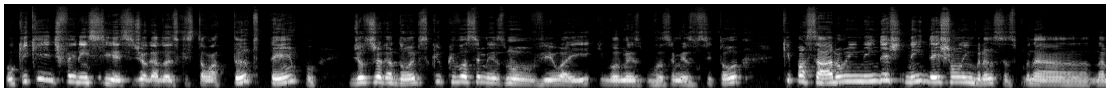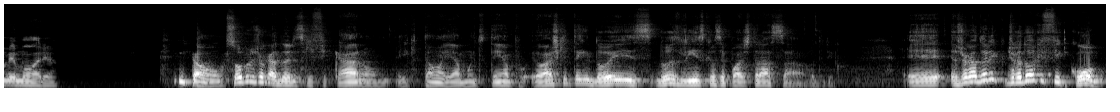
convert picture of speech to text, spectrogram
O que, que diferencia esses jogadores que estão há tanto tempo de outros jogadores que, que você mesmo viu aí, que você mesmo citou, que passaram e nem, deix, nem deixam lembranças na, na memória? Então, sobre os jogadores que ficaram e que estão aí há muito tempo, eu acho que tem dois, duas linhas que você pode traçar, Rodrigo. É, o jogador, jogador que ficou,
